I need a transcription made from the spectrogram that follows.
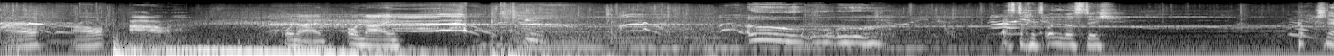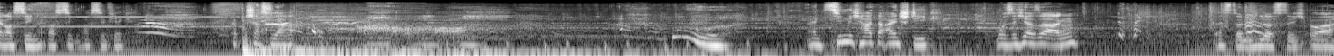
au, au, au. Oh nein, oh nein. Oh, oh, oh. Ist doch jetzt unlustig. Komm, schnell rausziehen, rausziehen, rausziehen, Vieck. Komm, schaffst du, Lara. Oh. Uh. Ein ziemlich harter Einstieg, muss ich ja sagen. Das ist doch nicht lustig. Oh.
